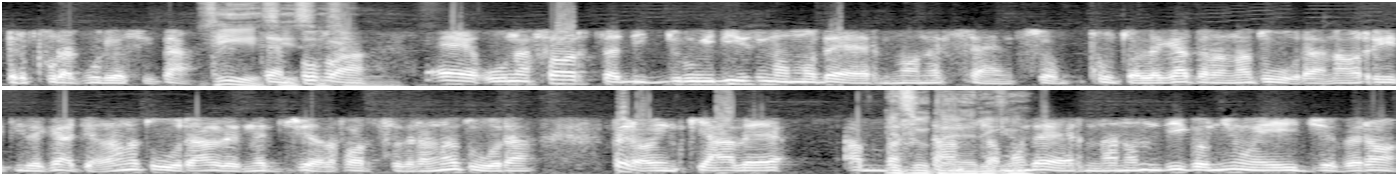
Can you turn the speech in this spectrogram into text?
per, pura curiosità Sì, tempo sì, sì, fa, è una sorta di druidismo moderno, nel senso appunto legato alla natura, no? riti legati alla natura, all'energia, alla forza della natura, però in chiave abbastanza Esoterica. moderna, non dico new age, però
